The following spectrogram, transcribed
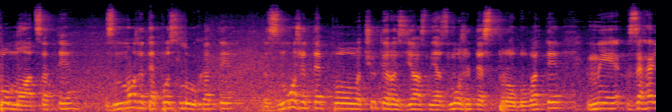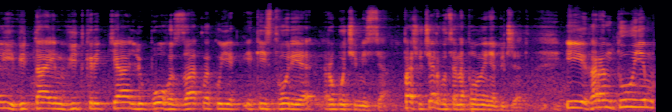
помацати, зможете послухати, зможете почути роз'яснення, зможете спробувати. Ми взагалі вітаємо відкриття любого заклику, який створює робочі місця. В першу чергу це наповнення бюджету. І гарантуємо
